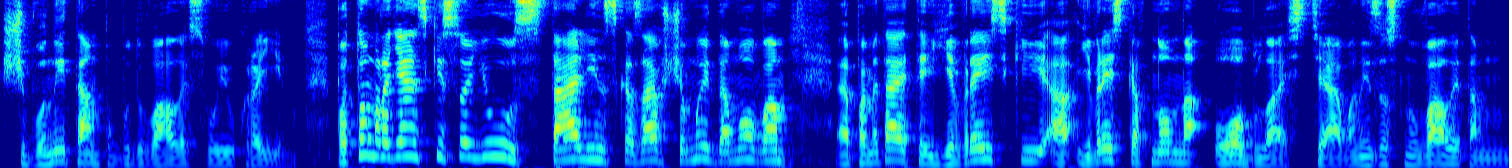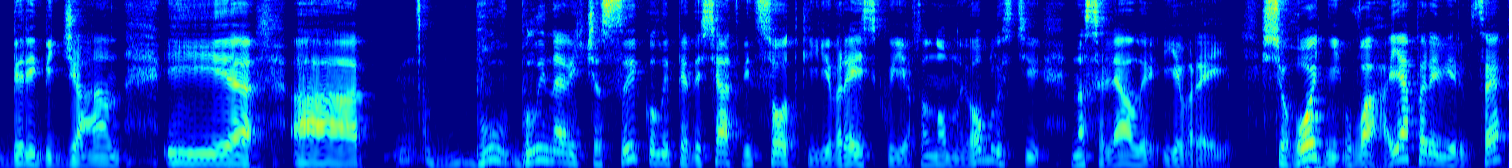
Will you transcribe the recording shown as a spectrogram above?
щоб вони там побудували свою країну. Потім Радянський Союз Сталін сказав, що ми дамо вам, е, пам'ятаєте, єврейські, єврейська автономна область. Вони заснували там Бірібіджан і. А, були навіть часи, коли 50% єврейської автономної області населяли євреї. Сьогодні, увага, я перевірив це.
